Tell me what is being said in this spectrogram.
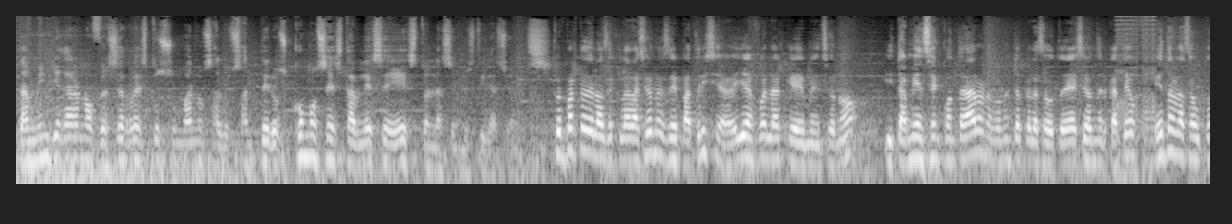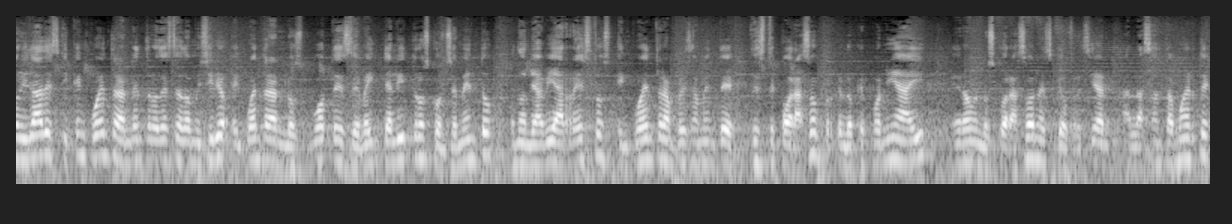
También llegaron a ofrecer restos humanos a los santeros. ¿Cómo se establece esto en las investigaciones? Fue parte de las declaraciones de Patricia, ella fue la que mencionó y también se encontraron en el momento que las autoridades hicieron el cateo. Entran las autoridades y ¿qué encuentran dentro de este domicilio? Encuentran los botes de 20 litros con cemento en donde había restos, encuentran precisamente este corazón, porque lo que ponía ahí eran los corazones que ofrecían a la Santa Muerte.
